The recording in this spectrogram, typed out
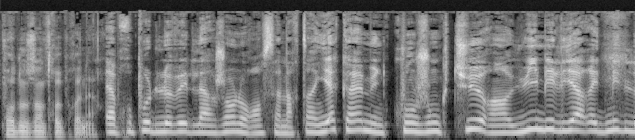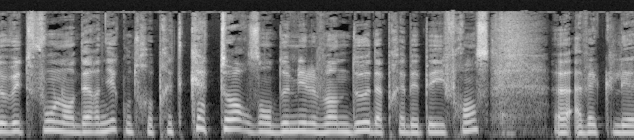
pour nos entrepreneurs. Et à propos de lever de l'argent, Laurent Saint-Martin, il y a quand même une conjoncture, hein, 8 milliards et demi de levée de fonds l'an dernier contre près de 14 en 2022 d'après BPI France, euh, avec les,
